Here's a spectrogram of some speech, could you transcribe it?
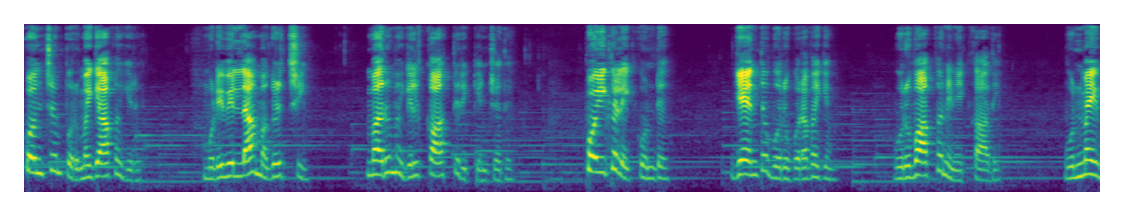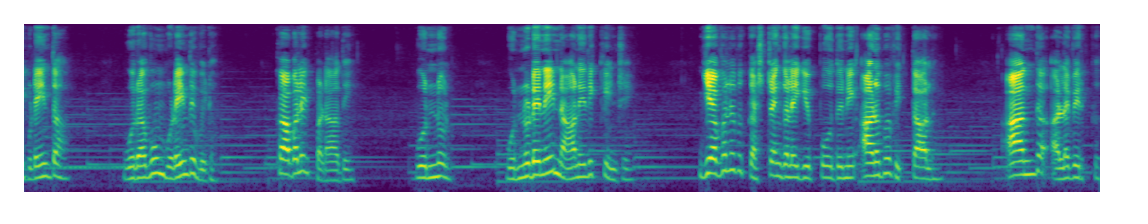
கொஞ்சம் பொறுமையாக இரு. முடிவில்லா மகிழ்ச்சி மறுமையில் காத்திருக்கின்றது. பொய்களைக் கொண்டு எந்த ஒரு உறவையும் உருவாக்க நினைக்காதே. உண்மை உடைந்தால் உறவும் உடைந்துவிடும். கவலைப்படாதே. உன்னுள் உன்னுடனே நான் இருக்கின்றேன். எவ்வளவு கஷ்டங்களை இப்போது நீ அனுபவித்தாலும் அந்த அளவிற்கு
